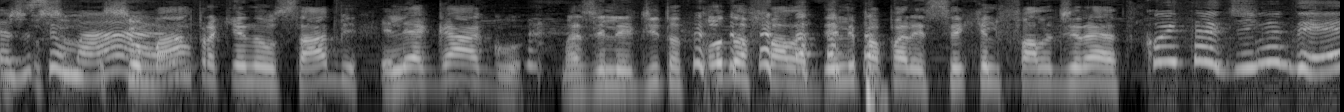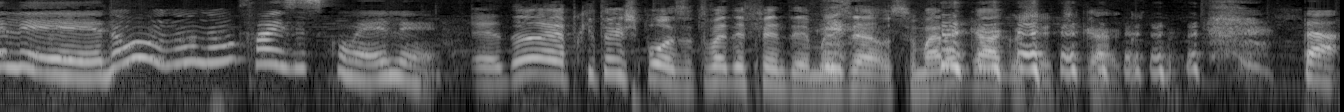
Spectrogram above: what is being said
do o Sil- Silmar. Silmar, pra quem não sabe, ele é gago, mas ele edita toda a fala dele pra parecer que ele fala direto. Coitadinho dele. Não, não, não faz isso com ele. É, não, é porque tua esposa, tu vai defender, mas é, o Silmar é gago, gente, gago. Tá.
